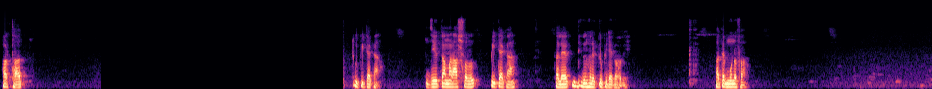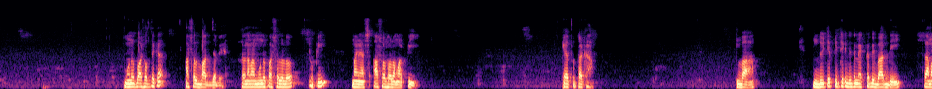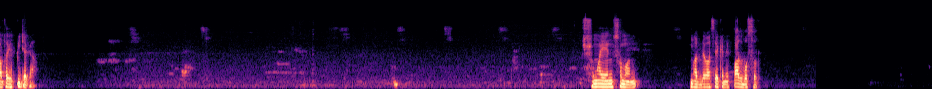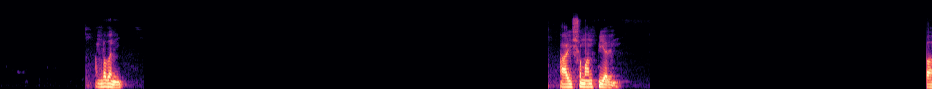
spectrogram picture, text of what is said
অর্থাৎ টুপি টাকা। যেহেতু আমার আসল পি টাকা, তাহলে দ্বিগুণ হলে টুপি টাকা হবে। অর্থাৎ মুনাফা। মুনাফা আসল থেকে আসল বাদ যাবে। তাহলে আমার মুনাফা আসল হলো টুপি, মাইনাস আসল হলো আমার পি। এত টাকা। বা, দুইটা পি থেকে যদি আমি একটা পি বাদ দিই, তাহলে আমার থাকে পি টাকা। সময় এন সমান আমার দেওয়া আছে এখানে পাঁচ বছর। আমরা জানি আই সমান পিআরএন বা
